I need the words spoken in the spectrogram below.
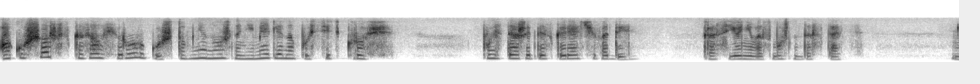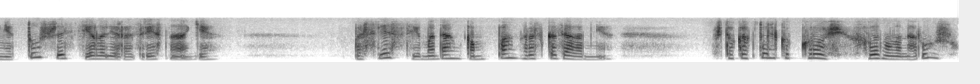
Акушер сказал хирургу, что мне нужно немедленно пустить кровь, пусть даже без горячей воды, раз ее невозможно достать. Мне тут же сделали разрез на ноге. Впоследствии мадам Кампан рассказала мне, что как только кровь хлынула наружу,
